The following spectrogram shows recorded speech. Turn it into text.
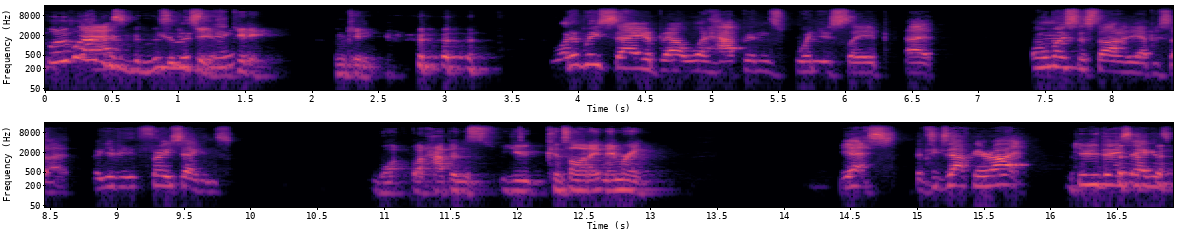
What have I yes, been listening, listening to? I'm kidding. I'm kidding. what did we say about what happens when you sleep at almost the start of the episode? I'll give you three seconds. What what happens? You consolidate memory. Yes, that's exactly right. Give you 30 seconds.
